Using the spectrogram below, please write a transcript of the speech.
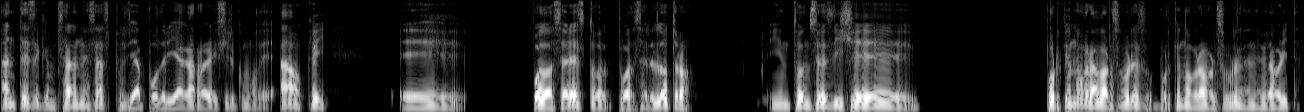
antes de que empezaran esas, pues ya podría agarrar y decir como de, ah, ok, eh, puedo hacer esto, puedo hacer el otro. Y entonces dije, ¿por qué no grabar sobre eso? ¿Por qué no grabar sobre la NBA ahorita?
